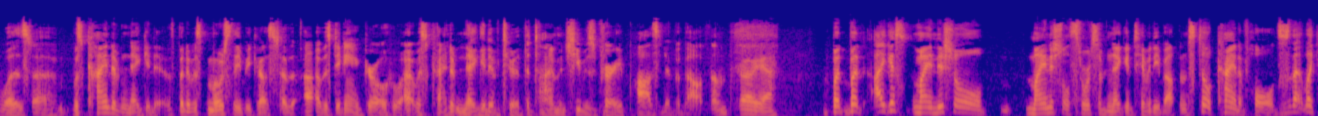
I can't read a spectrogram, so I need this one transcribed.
was uh, was kind of negative, but it was mostly because I- I was dating a girl who I was kind of negative to at the time, and she was very positive about them. oh yeah, But but I guess my initial my initial source of negativity about them still kind of holds. Is that like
